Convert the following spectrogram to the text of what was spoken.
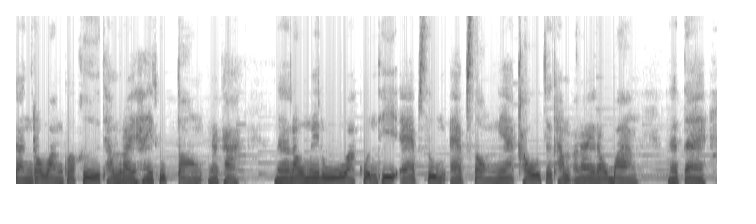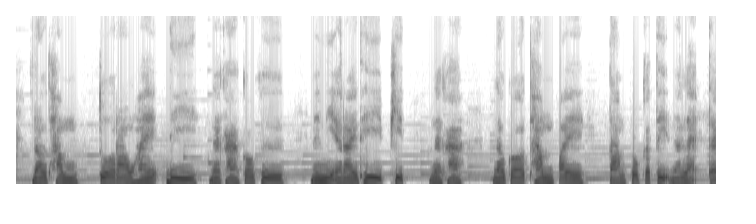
การระวังก็คือทำอะไรให้ถูกต้องนะคะนะเราไม่รู้ว่าคนที่แอบซุ่มแอบส่องเนี่ยเขาจะทำอะไรเราบ้างนะแต่เราทำตัวเราให้ดีนะคะ ก็คือไม่มีอะไรที่ผิด นะคะแล้วก็ทำไปตามปกตินั่นแหละ แต่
